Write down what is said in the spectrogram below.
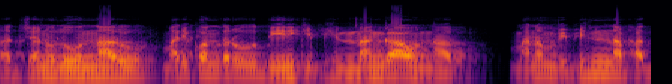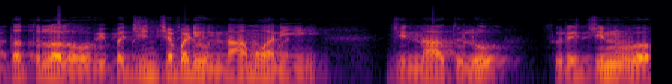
సజ్జనులు ఉన్నారు మరికొందరు దీనికి భిన్నంగా ఉన్నారు. మనం విభిన్న పద్ధతులలో విభజించబడి ఉన్నాము అని జిన్నాతులు సురజిన్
